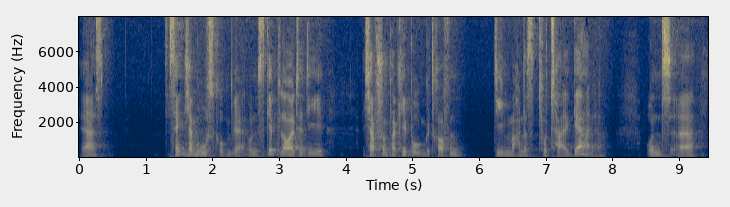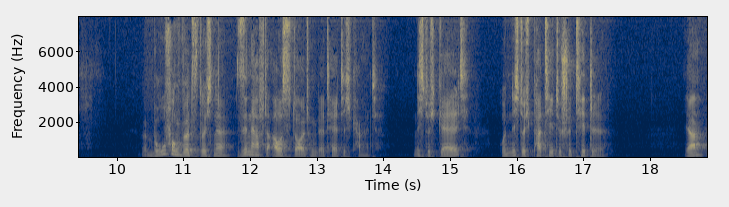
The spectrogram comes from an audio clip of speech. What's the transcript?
Ja, es, das hängt nicht an Berufsgruppen. Und es gibt Leute, die, ich habe schon Paketboten getroffen, die machen das total gerne. Und äh, Berufung wird es durch eine sinnhafte Ausdeutung der Tätigkeit. nicht durch Geld und nicht durch pathetische Titel. Ja,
